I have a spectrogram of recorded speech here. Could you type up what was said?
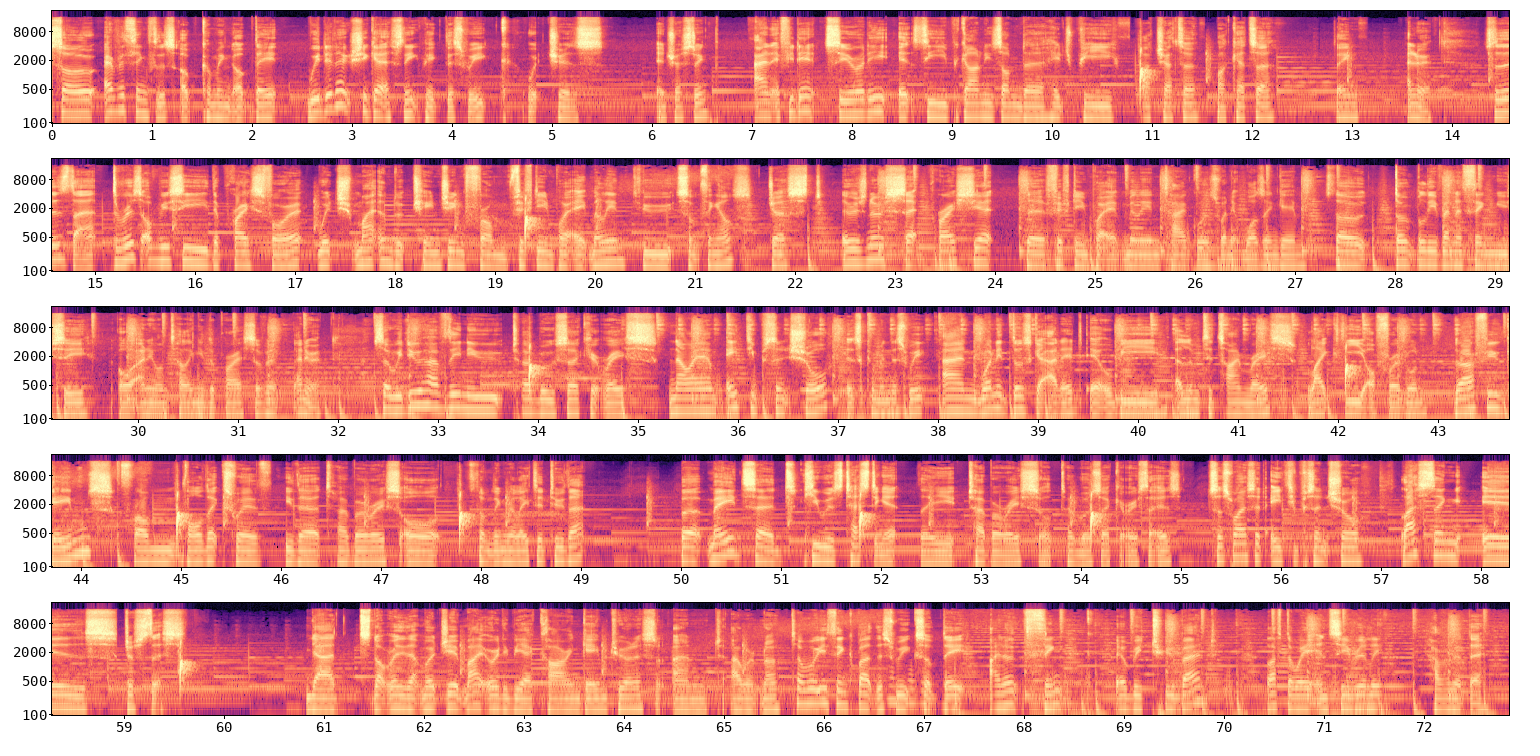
So everything for this upcoming update, we did actually get a sneak peek this week, which is interesting. And if you didn't see already, it's the Pagani Zonda HP Barchetta, Barchetta thing. Anyway, so there's that. There is obviously the price for it, which might end up changing from 15.8 million to something else. Just, there is no set price yet. The 15.8 million tag was when it was in game. So don't believe anything you see or anyone telling you the price of it. Anyway, so we do have the new Turbo Circuit Race. Now I am 80% sure it's coming this week. And when it does get added, it will be a limited time race, like the off-road one. There are a few games from Voldex with either Turbo Race or something related to that. But Made said he was testing it, the Turbo Race, or Turbo Circuit Race that is. So that's why I said 80% sure. Last thing is just this. Yeah, it's not really that much. It might already be a car in game to be honest, and I wouldn't know. Tell me what you think about this week's update. I don't think it'll be too bad. We'll have to wait and see really. Have a good day.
